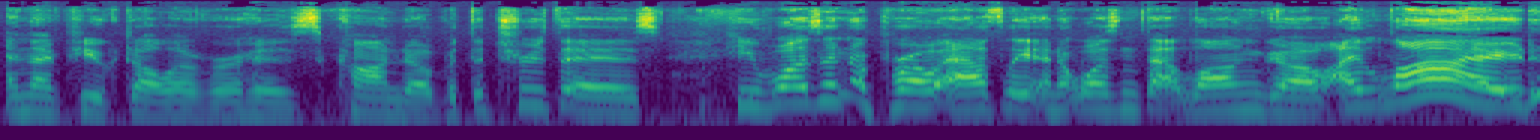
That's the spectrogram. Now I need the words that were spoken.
And I puked all over his condo. But the truth is, he wasn't a pro athlete and it wasn't that long ago. I lied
